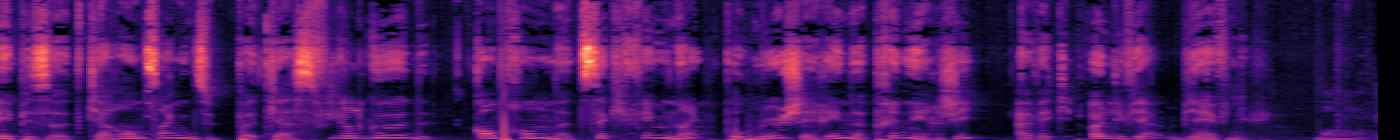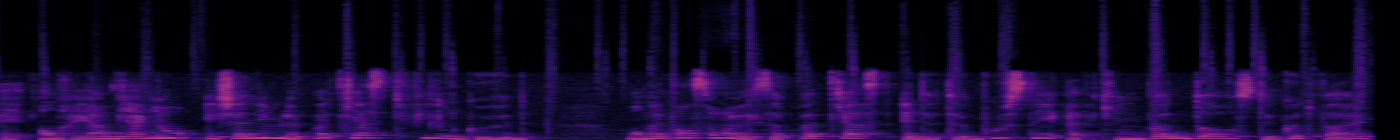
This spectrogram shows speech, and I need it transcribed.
Épisode 45 du podcast Feel Good. Comprendre notre cycle féminin pour mieux gérer notre énergie avec Olivia. Bienvenue. Mon nom est Andréane Gagnon et j'anime le podcast Feel Good. Mon intention avec ce podcast est de te booster avec une bonne dose de good vibes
